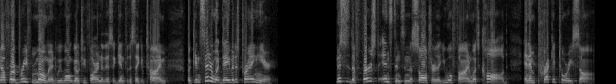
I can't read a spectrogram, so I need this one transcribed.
Now, for a brief moment, we won't go too far into this again for the sake of time, but consider what David is praying here. This is the first instance in the Psalter that you will find what's called an imprecatory psalm.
